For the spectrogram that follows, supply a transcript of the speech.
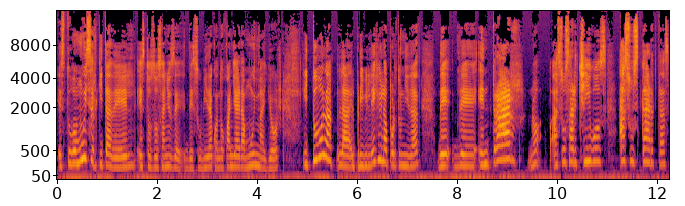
estuvo muy cerquita de él estos dos años de, su vida, cuando Juan ya era muy mayor, y tuvo la, el privilegio y la oportunidad de, de entrar, ¿no? a sus archivos, a sus cartas,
